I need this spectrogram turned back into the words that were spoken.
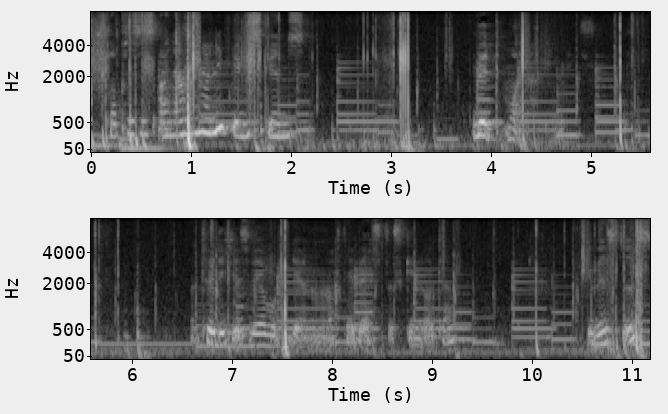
Ich glaube, das ist einer meiner Lieblingsskins. Mit meiner Lieblings. Natürlich ist Werwolf der immer noch der beste Skin, Leute. Ihr wisst es.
